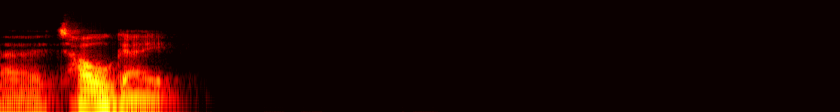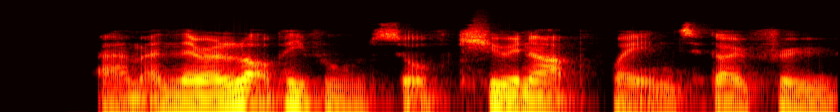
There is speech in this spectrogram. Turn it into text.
uh, toll gate. Um, and there are a lot of people sort of queuing up, waiting to go through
